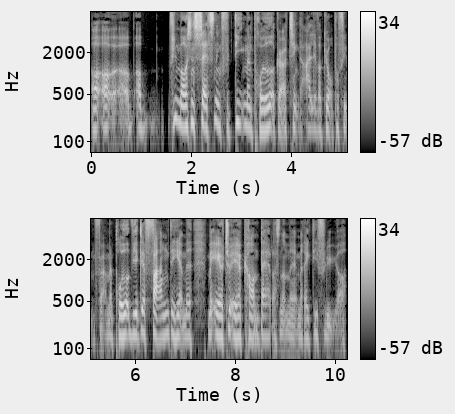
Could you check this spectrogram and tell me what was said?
Og, og, og, og film var også en satsning, fordi man prøvede at gøre ting, der aldrig var gjort på film før. Man prøvede virkelig at fange det her med, med air-to-air combat og sådan noget med, med rigtige fly. Og,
